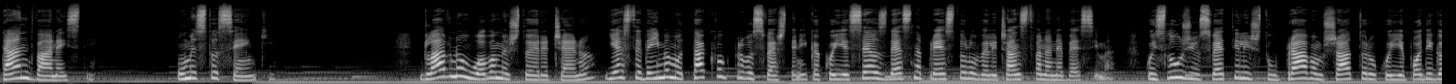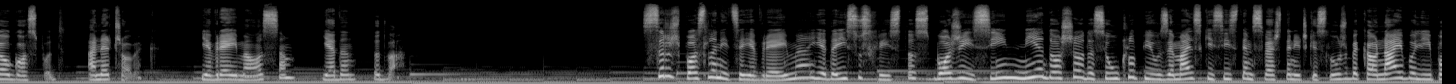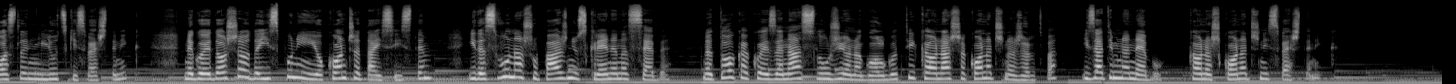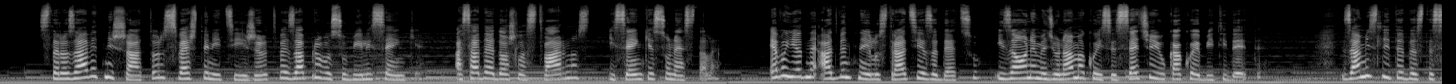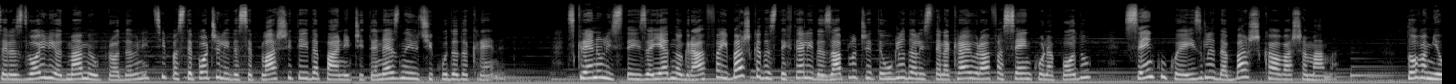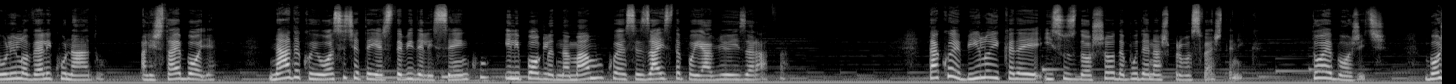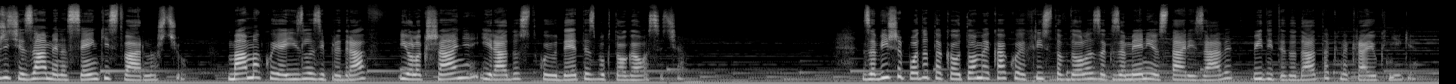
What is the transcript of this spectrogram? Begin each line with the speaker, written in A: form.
A: Dan 12. Umesto senki. Glavno u ovome što je rečeno jeste da imamo takvog prvosveštenika koji je seo s desna prestolu veličanstva na nebesima, koji služi u svetilištu u pravom šatoru koji je podigao gospod, a ne čovek. Jevrejima 8, 1 do 2. Srž poslanice jevrejima je da Isus Hristos, Božiji sin, nije došao da se uklopi u zemaljski sistem svešteničke službe kao najbolji i poslednji ljudski sveštenik, nego je došao da ispuni i okonča taj sistem i da svu našu pažnju skrene na sebe, na to kako je za nas služio na Golgoti kao naša konačna žrtva i zatim na nebu kao naš konačni sveštenik. Starozavetni šator, sveštenici i žrtve zapravo su bili senke, a sada je došla stvarnost i senke su nestale – Evo jedne adventne ilustracije za decu i za one među nama koji se sećaju kako je biti dete. Zamislite da ste se razdvojili od mame u prodavnici pa ste počeli da se plašite i da paničite ne znajući kuda da krenete. Skrenuli ste iza jednog rafa i baš kada ste hteli da zaplačete ugledali ste na kraju rafa senku na podu, senku koja izgleda baš kao vaša mama. To vam je ulilo veliku nadu, ali šta je bolje? Nada koju osjećate jer ste videli senku ili pogled na mamu koja se zaista pojavljuje iza rafa. Tako je bilo i kada je Isus došao da bude naš prvosveštenik. To je Božić. Božić je zamena senki stvarnošću. Mama koja izlazi pred raf i olakšanje i radost koju dete zbog toga osjeća. Za više podataka o tome kako je Hristov dolazak zamenio stari zavet, vidite dodatak na kraju knjige.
